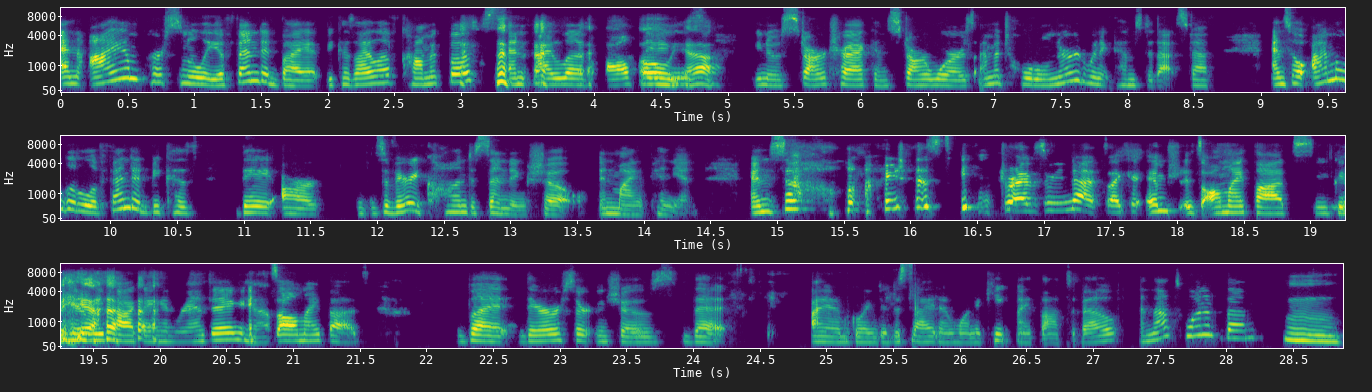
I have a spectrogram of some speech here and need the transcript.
And I am personally offended by it because I love comic books and I love all things, Oh, yeah. you know, Star Trek and Star Wars. I'm a total nerd when it comes to that stuff. And so I'm a little offended because they are it's a very condescending show in my opinion and so i just it drives me nuts like I am—it's all my thoughts you can hear me talking and ranting Yeah. it's all my thoughts but there are certain shows that i am going to decide i want to keep my thoughts about and that's one of them Mm,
